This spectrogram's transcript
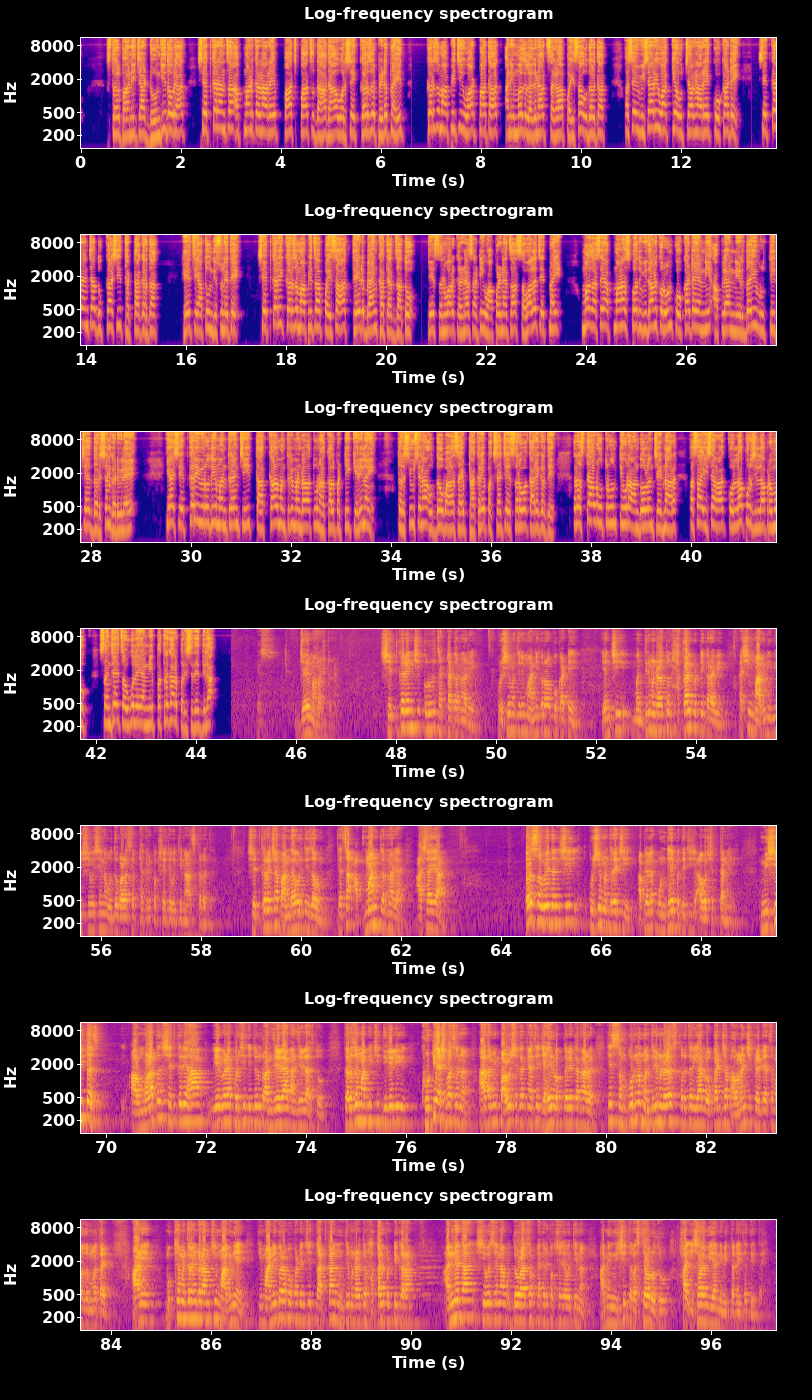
स्थळ पाहणीच्या ढोंगी दौऱ्यात शेतकऱ्यांचा अपमान करणारे पाच पाच दहा दहा वर्षे कर्ज फेडत नाहीत. कर्जमाफीची वाट पाहतात आणि मग लग्नात सगळा पैसा उधळतात असे विषारी वाक्य उच्चारणारे कोकाटे शेतकऱ्यांच्या दुःखाशी थट्टा करतात. हेच यातून दिसून येते. शेतकरी कर्जमाफीचा पैसा थेट बँक खात्यात जातो. ते सणवार करण्यासाठी वापरण्याचा सवालच येत नाही. मग असे अपमानास्पद विधान करून कोकाटे यांनी आपल्या निर्दयी वृत्तीचे दर्शन घडविले आहे. या शेतकरी विरोधी मंत्र्यांची तात्काळ मंत्रिमंडळातून हकालपट्टी केली नाही. तर शिवसेना उद्धव बाळासाहेब ठाकरे पक्षाचे सर्व कार्यकर्ते रस्त्यावर उतरून तीव्र आंदोलन छेडणार असा इशारा कोल्हापूर जिल्हा प्रमुख संजय चौगुले यांनी पत्रकार परिषदेत दिला. जय महाराष्ट्र. शेतकऱ्यांची क्रूर थट्टा करणारे कृषी मंत्री माणिकराव कोकाटे यांची मंत्रिमंडळातून हकालपट्टी करावी अशी मागणी मी शिवसेना उद्धव बाळासाहेब ठाकरे पक्षाच्या वतीनं आज करत आहे. शेतकऱ्याच्या बांधावरती जाऊन त्याचा अपमान करणाऱ्या अशा या असंवेदनशील कृषी मंत्र्याची आपल्याला कोणत्याही पद्धतीची आवश्यकता नाही. निश्चितच मुळातच शेतकरी हा वेगवेगळ्या परिस्थितीतून रांजलेला गांजलेला असतो. कर्जमाफीची दिलेली खोटी आश्वासनं आज आम्ही पाळू शकत नाही असे जाहीर वक्तव्य करणारं हे संपूर्ण मंत्रिमंडळच खरं तर ह्या लोकांच्या भावनांशी खेळते असं माझं मत आहे. आणि मुख्यमंत्र्यांकडे आमची मागणी आहे की माणिकराव कोकाटेंची तात्काळ मंत्रिमंडळातून हकालपट्टी करा. अन्यथा शिवसेना उद्धव बाळासाहेब ठाकरे पक्षाच्या वतीनं आम्ही निश्चित रस्त्यावर उतरू. हा इशारा मी या निमित्तानं इथं देत आहे.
